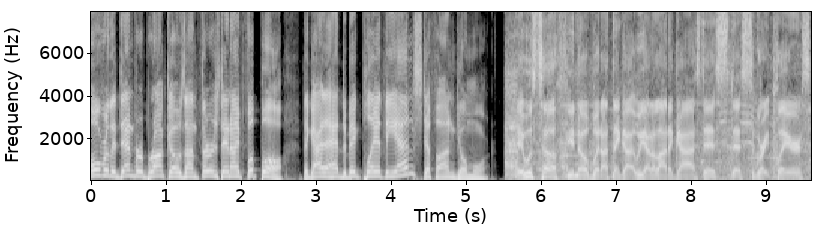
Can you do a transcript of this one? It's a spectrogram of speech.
over the Denver Broncos on Thursday Night Football. The guy that had the big play at the end, Stephon Gilmore. It was tough, you know, but I think I, we got a lot of guys that's that's great players.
